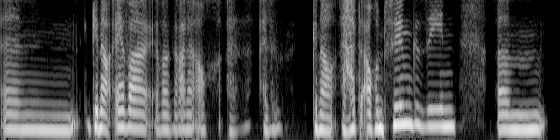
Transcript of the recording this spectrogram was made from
ähm, genau, er war, er war gerade auch, also genau, er hat auch einen Film gesehen, ähm,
